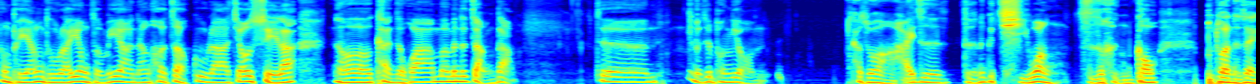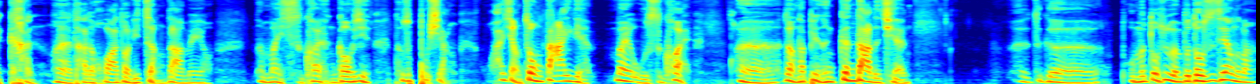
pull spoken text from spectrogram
用培养土啦，用怎么样，然后照顾啦，浇水啦，然后看着花慢慢的长大。这有些朋友他说啊，孩子的那个期望值很高，不断的在看，哎，他的花到底长大没有？那卖十块很高兴，他说不想，我还想种大一点，卖五十块。呃，让它变成更大的钱，呃，这个我们多数人不都是这样的吗？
